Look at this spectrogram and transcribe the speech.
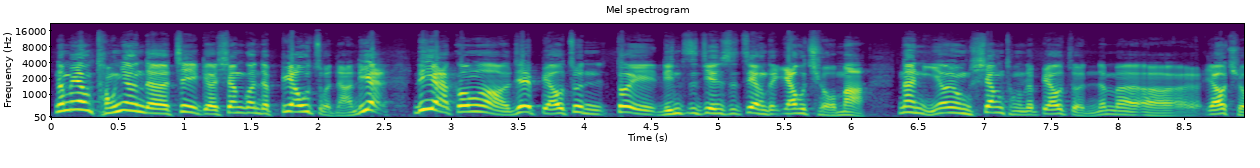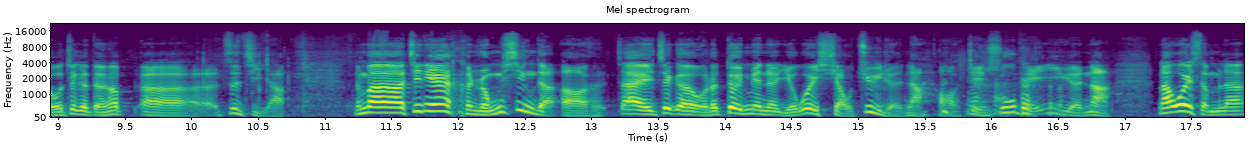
那么用同样的这个相关的标准啊，李亚李亚公哦，这标准对林志坚是这样的要求嘛？那你要用相同的标准，那么呃要求这个等于呃自己啊。那么今天很荣幸的啊，在这个我的对面呢，有位小巨人呐，哦，简舒培议员呐。那为什么呢？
